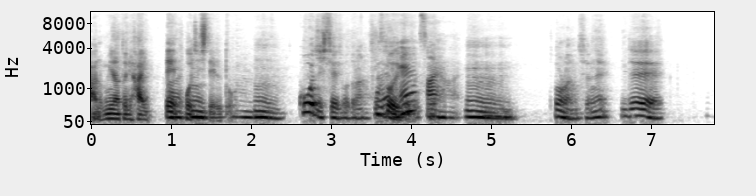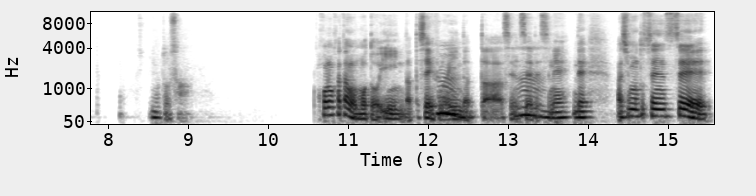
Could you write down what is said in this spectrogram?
あの港に入って工事していると。工事していることなんですね。そうですね。はいはい。うん。そうなんですよね。で、元さん。この方も元委員だった政府の委員だった先生ですね。うん、で橋本先生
